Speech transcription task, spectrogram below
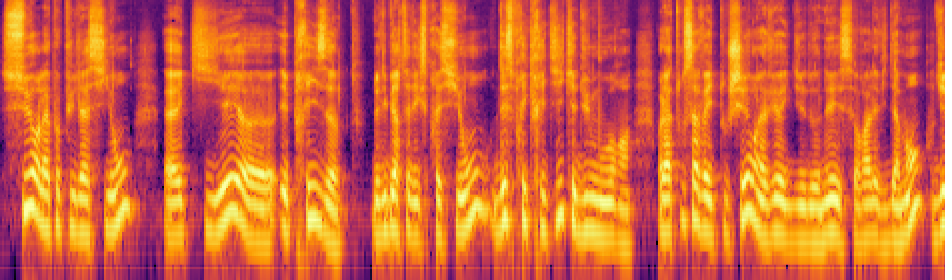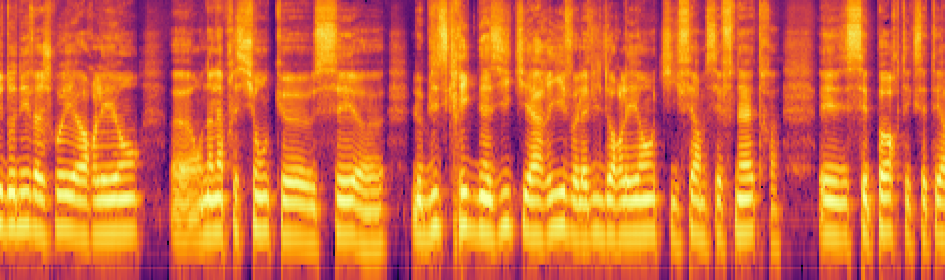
sur la population euh, qui est euh, éprise de liberté d'expression, d'esprit critique et d'humour. Voilà, tout ça va être touché, on l'a vu avec Dieudonné et Soral évidemment. Dieudonné va jouer à Orléans, euh, on a l'impression que c'est le blitzkrieg nazi qui arrive, la ville d'Orléans qui ferme ses fenêtres et ses portes, etc.,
